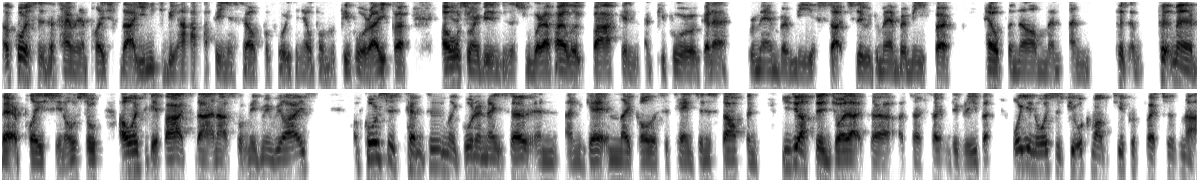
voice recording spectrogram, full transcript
Of course, there's a time and a place for that. You need to be happy in yourself before you can help other people, right? But I also want to be in a position where if I look back and, and people were going to remember me as such, they would remember me for helping them and, and put them put them in a better place, you know. So I want to get back to that, and that's what made me realize. Of course, it's tempting, like going on nights out and, and getting like all this attention and stuff, and you do have to enjoy that to, to a certain degree. But what you notice is people come up to you for pictures and that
